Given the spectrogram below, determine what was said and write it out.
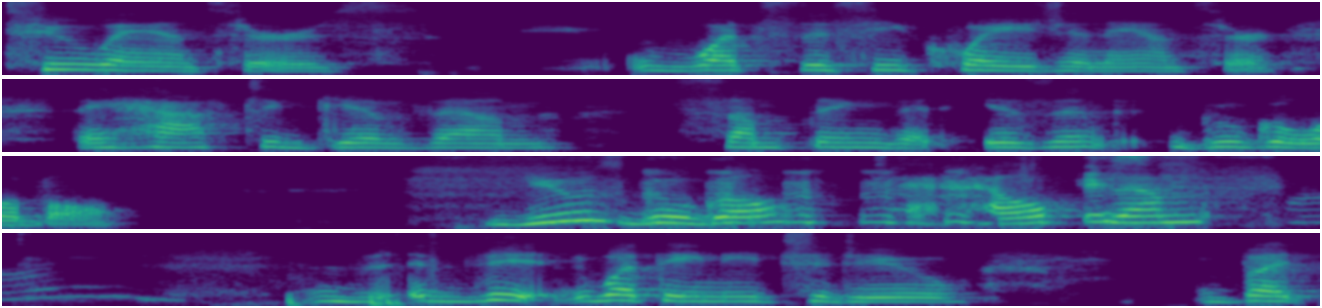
two answers. What's this equation answer? They have to give them something that isn't Googleable use Google to help them find the, what they need to do. But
